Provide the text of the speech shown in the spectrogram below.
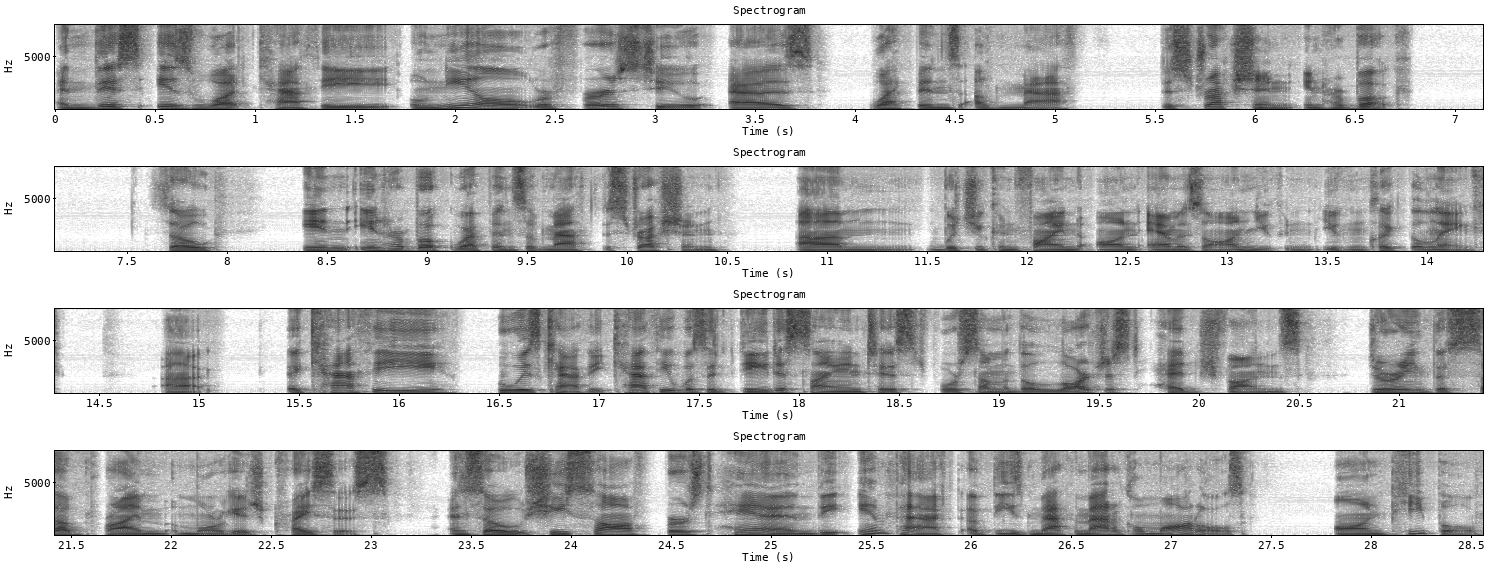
And this is what Cathy O'Neil refers to as weapons of math destruction in her book. So in, in her book, Weapons of Math Destruction, um, which you can find on Amazon, you can, you can click the link. Uh, Cathy, who is Cathy? Cathy was a data scientist for some of the largest hedge funds during the subprime mortgage crisis. And so she saw firsthand the impact of these mathematical models on people.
